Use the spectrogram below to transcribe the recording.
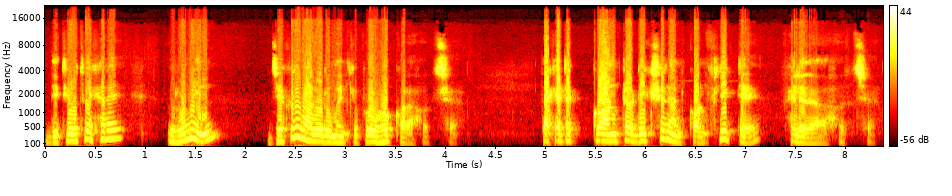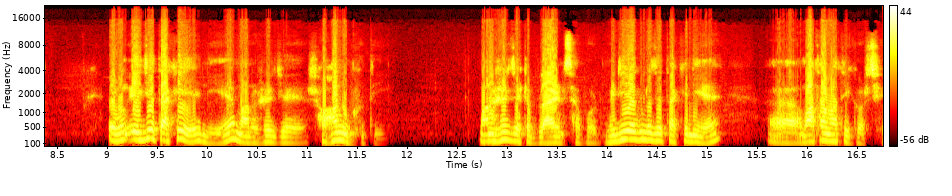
দ্বিতীয়ত এখানে রুমিন যে কোনোভাবে রুমিনকে প্রভোগ করা হচ্ছে, তাকে একটা কন্ট্রাডিকশন অ্যান্ড কনফ্লিক্টে ফেলে দেওয়া হচ্ছে এবং এই যে তাকে নিয়ে মানুষের যে সহানুভূতি, মানুষের যে একটা ব্লাইন্ড সাপোর্ট মিডিয়াগুলো যে তাকে নিয়ে মাথামাতি করছে,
